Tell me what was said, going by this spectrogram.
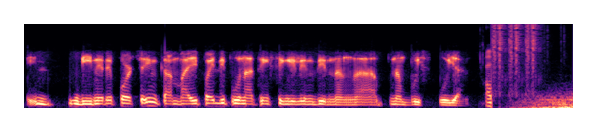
hin- hindi ni-report sa income ay pwede po nating singilin din ng, ah, ng buwis po yan. Op-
